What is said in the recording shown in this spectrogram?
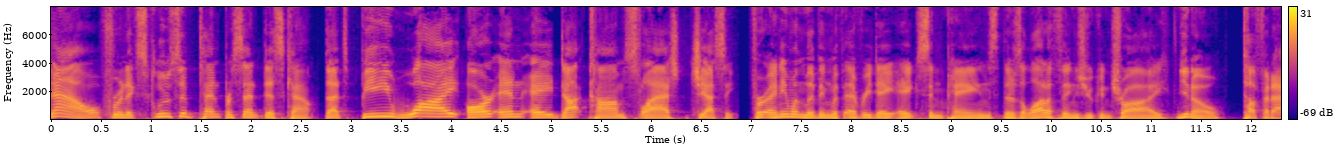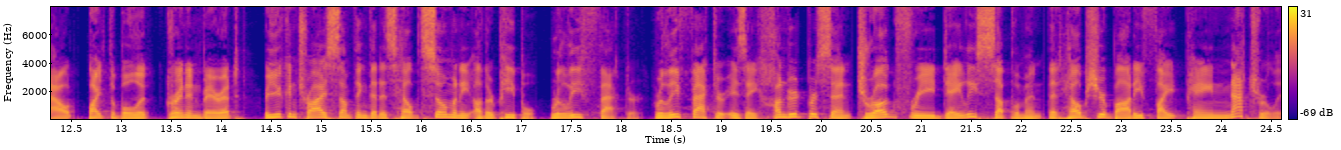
now for an exclusive 10% discount. That's B-Y-R-N-A dot com slash Jesse. For anyone living with everyday aches and pains, there's a lot of things you can try. You know, tough it out, bite the bullet, grin and bear it. Or you can try something that has helped so many other people Relief Factor. Relief Factor is a 100% drug free daily supplement that helps your body fight pain naturally.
